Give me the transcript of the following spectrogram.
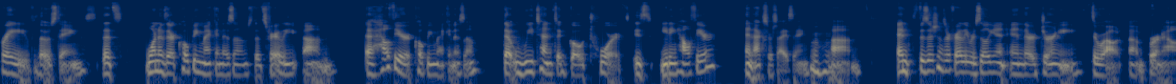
crave those things. That's one of their coping mechanisms. That's fairly um, a healthier coping mechanism that we tend to go towards is eating healthier and exercising. Mhm. Um, and physicians are fairly resilient in their journey throughout um, burnout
